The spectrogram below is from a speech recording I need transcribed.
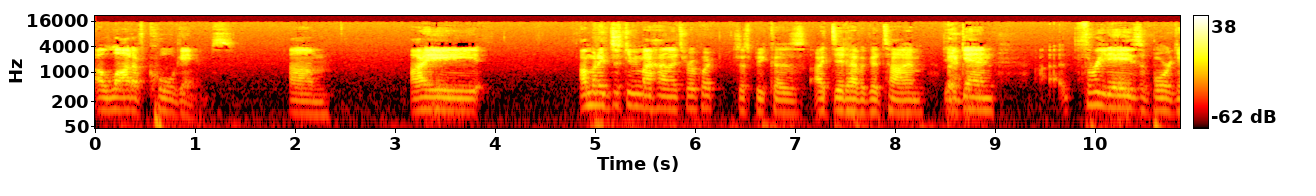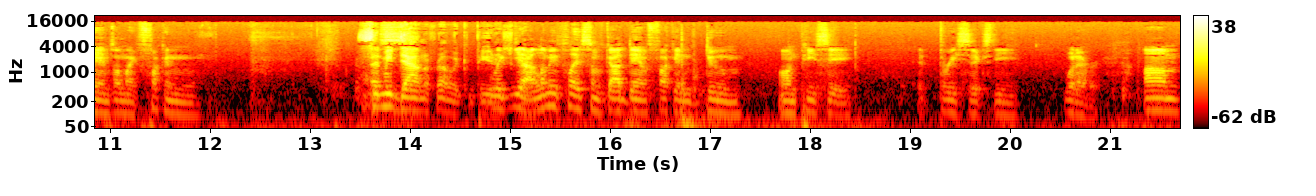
a lot of cool games. Um, I I'm gonna just give you my highlights real quick, just because I did have a good time. But Yeah. again, uh, three days of board games. I'm like fucking Sit me down in front of a computer. like yeah. Let me play some goddamn fucking Doom on PC at 360, whatever. Um,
